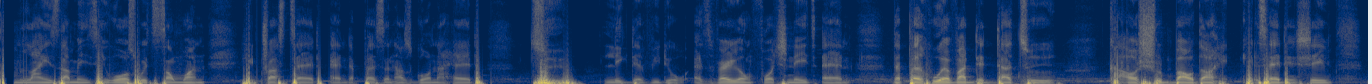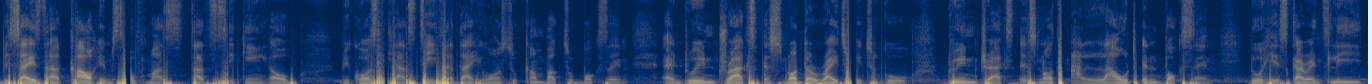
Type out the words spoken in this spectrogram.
That means he was with someone he trusted, and the person has gone ahead to leak the video. It's very unfortunate, and the whoever did that to Kell should bow down his head in shame. Besides that, Kell himself must start seeking help because he has stated that he wants to come back to boxing and doing drugs is not the right way to go. Doing drugs is not allowed in boxing. Though he's currently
